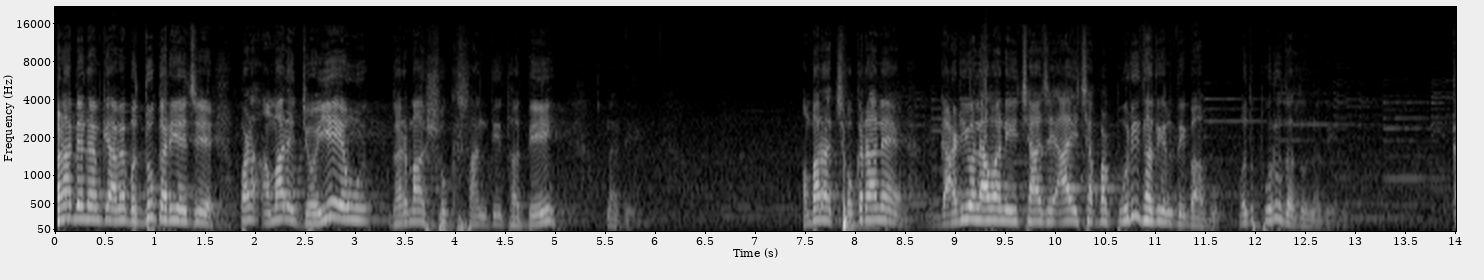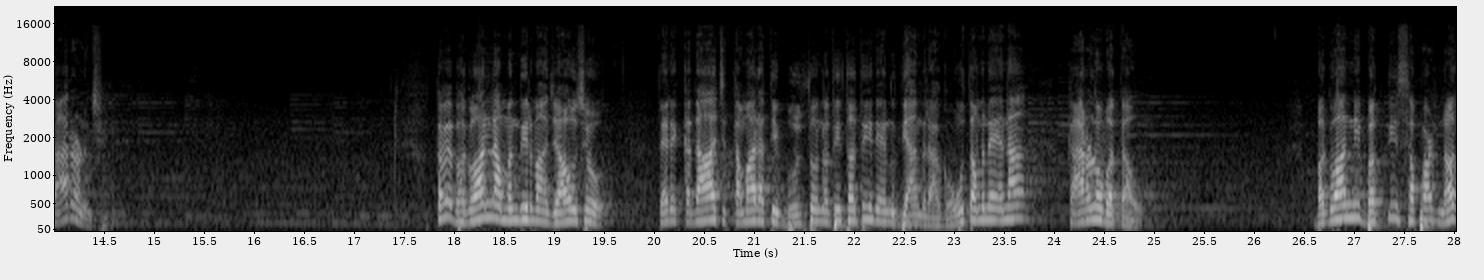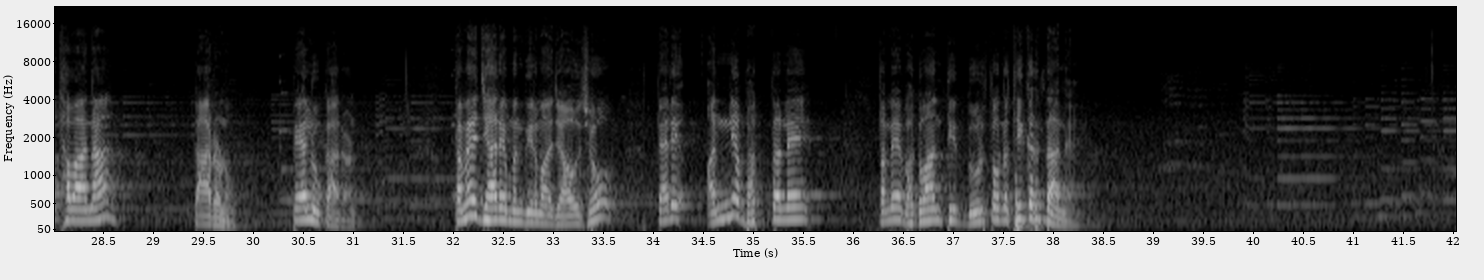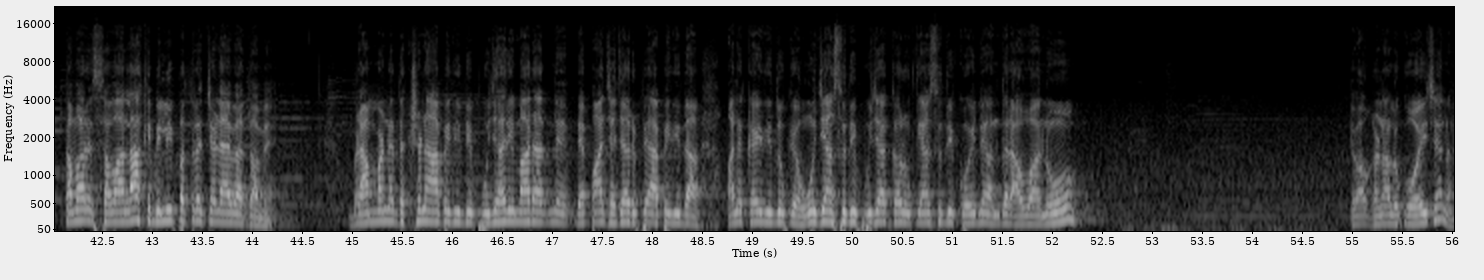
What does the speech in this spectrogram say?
ઘણા બહેનો એમ કે અમે બધું કરીએ છીએ, પણ અમારે જોઈએ એવું ઘરમાં સુખ શાંતિ થતી નથી. અમારા છોકરાને ગાડીઓ લાવવાની ઈચ્છા છે, આ ઈચ્છા પણ પૂરી થતી નથી બાબુ, બધું પૂરું થતું નથી. કારણ છે. તમે ભગવાનના મંદિરમાં જાઓ છો, ત્યારે કદાચ તમારાથી ભૂલ તો નથી થતી ને એનું ધ્યાન રાખો. હું તમને એના કારણો બતાવું. ભગવાનની ભક્તિ સફળ ન થવાના કારણો. પહેલું કારણ. તમે જ્યારે મંદિરમાં જાઓ છો, ત્યારે અન્ય ભક્તને તમે ભગવાનથી દૂર તો નથી કરતા ને? તમારે સવા લાખ બિલીપત્ર ચડાવ્યા તમે. બ્રાહ્મણને દક્ષિણા આપી દીધી, પૂજારી મહારાજને બે પાંચ હજાર રૂપિયા આપી દીધા અને કહી દીધું કે હું જ્યાં સુધી પૂજા કરું, ત્યાં સુધી કોઈને અંદર આવવાનું. એવા ઘણા લોકો હોય છે ને?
